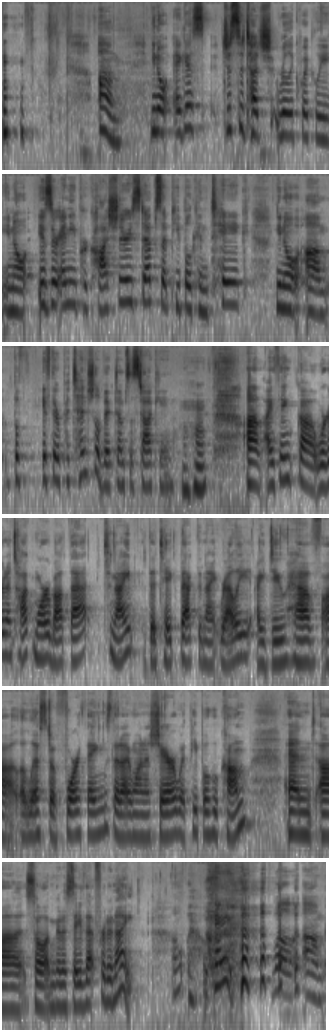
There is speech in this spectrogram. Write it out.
Um, you know, I guess just to touch really quickly, you know, is there any precautionary steps that people can take, you know, um, if they're potential victims of stalking? Um, I think uh, we're going to talk more about that tonight, the Take Back the Night rally. I do have uh, a list of four things that I want to share with people who come, and uh, so I'm going to save that for tonight. Oh, okay. well, um,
